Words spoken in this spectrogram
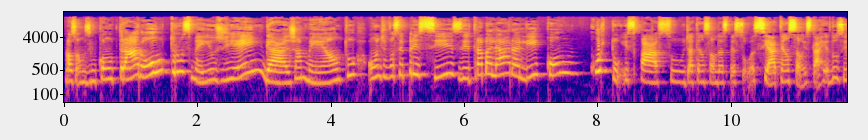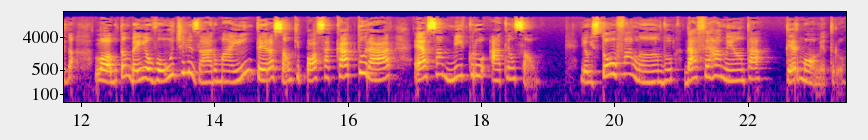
Nós vamos encontrar outros meios de engajamento onde você precise trabalhar ali com curto espaço de atenção das pessoas. Se a atenção está reduzida, logo também eu vou utilizar uma interação que possa capturar essa micro atenção. E eu estou falando da ferramenta termômetro.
